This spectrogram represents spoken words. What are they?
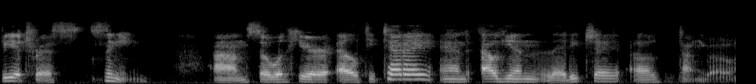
Beatriz singing. Um, so we'll hear El Titere and Alguien le dice al tango.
